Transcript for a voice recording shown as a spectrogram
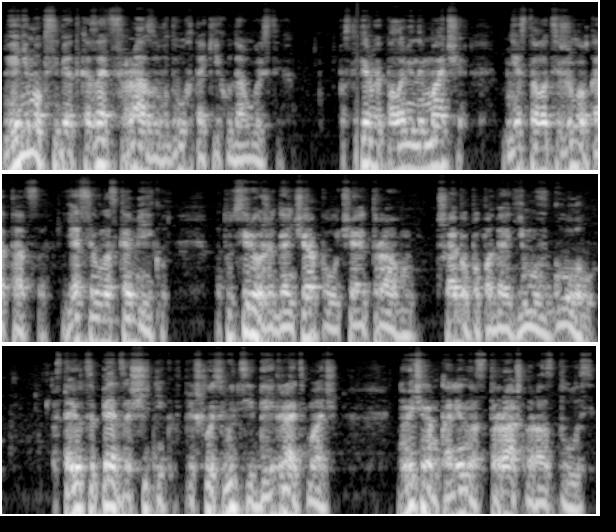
Но я не мог себе отказать сразу в двух таких удовольствиях. После первой половины матча мне стало тяжело кататься. Я сел на скамейку. А тут Сережа Гончар получает травму. Шайба попадает ему в голову. Остается пять защитников. Пришлось выйти и доиграть матч. Но вечером колено страшно раздулось.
